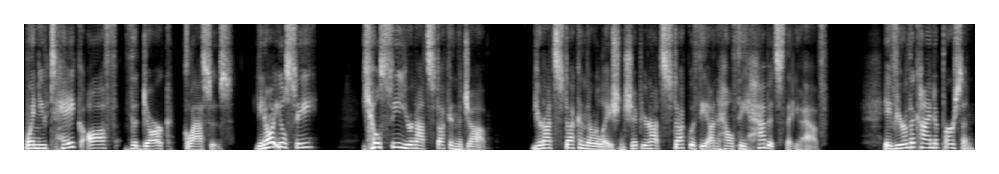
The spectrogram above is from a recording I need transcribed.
When you take off the dark glasses, you know what you'll see? You'll see you're not stuck in the job. You're not stuck in the relationship. You're not stuck with the unhealthy habits that you have. If you're the kind of person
